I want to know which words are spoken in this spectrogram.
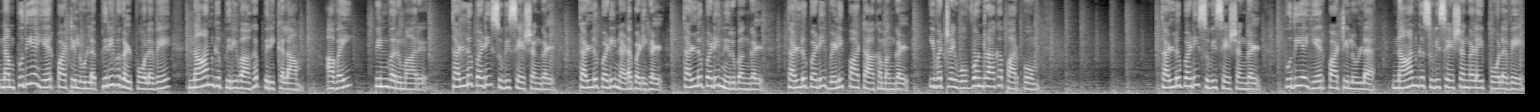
நம் புதிய ஏற்பாட்டில் உள்ள பிரிவுகள் போலவே நான்கு பிரிவாக பிரிக்கலாம். அவை பின்வருமாறு தள்ளுபடி சுவிசேஷங்கள் தள்ளுபடி நடபடிகள் தள்ளுபடி நிருபங்கள் தள்ளுபடி வெளிப்பாட்டாகமங்கள் இவற்றை ஒவ்வொன்றாக பார்ப்போம். தள்ளுபடி சுவிசேஷங்கள். புதிய ஏற்பாட்டிலுள்ள நான்கு சுவிசேஷங்களைப் போலவே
